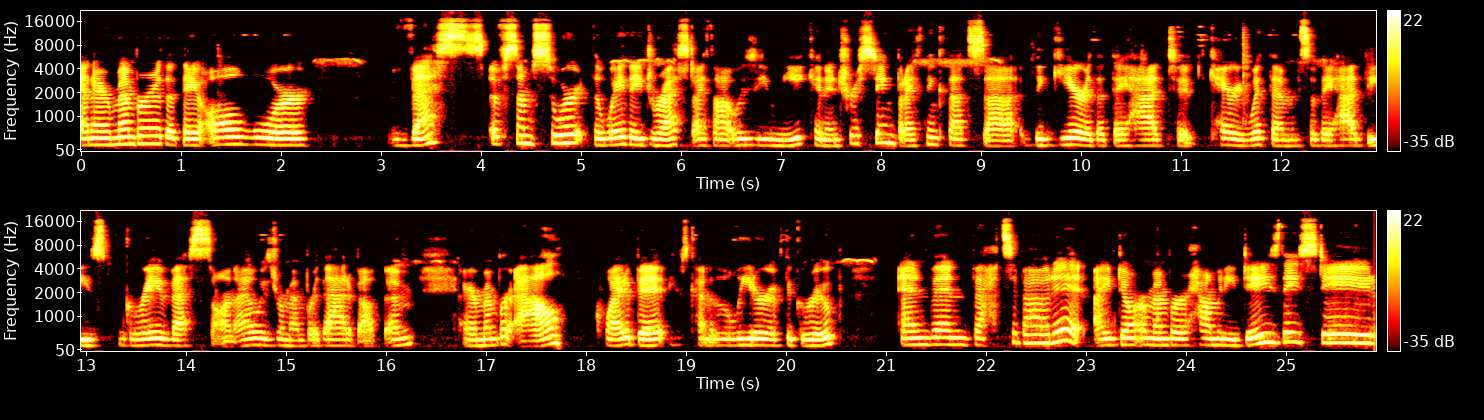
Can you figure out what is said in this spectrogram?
And I remember that they all wore vests of some sort. The way they dressed, I thought was unique and interesting, but I think that's uh, the gear that they had to carry with them. And so they had these gray vests on. I always remember that about them. I remember Al quite a bit. He was kind of the leader of the group. And then that's about it. I don't remember how many days they stayed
